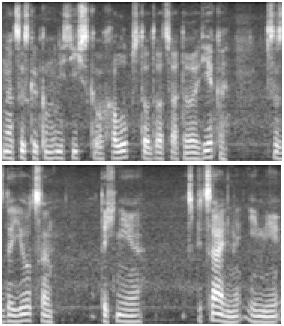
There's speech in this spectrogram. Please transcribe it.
нацистско-коммунистического холопства 20 века создается, точнее специально ими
